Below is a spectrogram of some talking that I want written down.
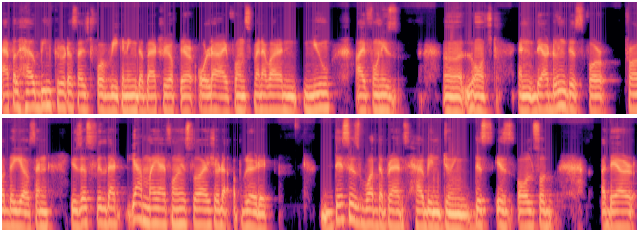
Apple have been criticized for weakening the battery of their older iphones whenever a new iphone is uh, launched and they are doing this for throughout the years and users feel that yeah my iphone is slow i should upgrade it this is what the brands have been doing. This is also uh, their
